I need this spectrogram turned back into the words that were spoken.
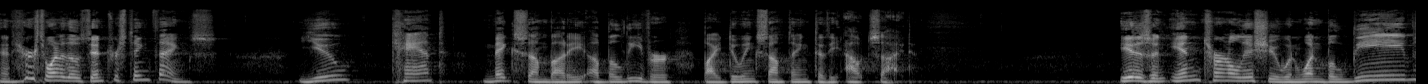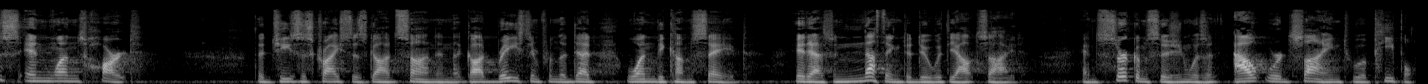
And here's one of those interesting things you can't make somebody a believer by doing something to the outside. It is an internal issue when one believes in one's heart that Jesus Christ is God's Son and that God raised him from the dead, one becomes saved. It has nothing to do with the outside. And circumcision was an outward sign to a people.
